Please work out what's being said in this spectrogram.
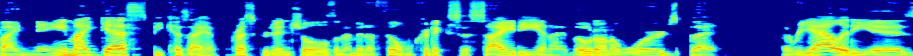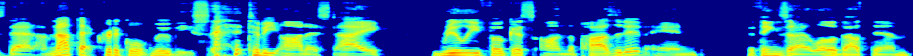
by name, I guess, because I have press credentials and I'm in a film critic society and I vote on awards, but the reality is that I'm not that critical of movies, to be honest. I really focus on the positive and the things that I love about them.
